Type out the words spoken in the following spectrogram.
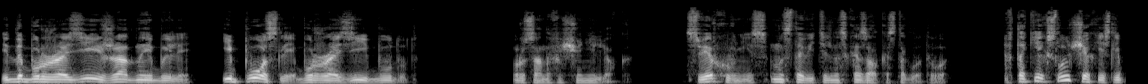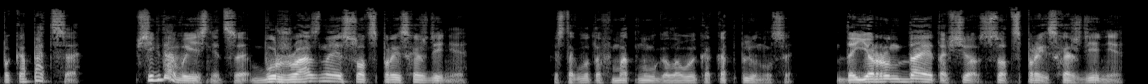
И до буржуазии жадные были, и после буржуазии будут. Русанов еще не лег. Сверху вниз наставительно сказал Костоглотову. В таких случаях, если покопаться, всегда выяснится буржуазное соцпроисхождение. Костоглотов мотнул головой, как отплюнулся. — Да ерунда это все, соцпроисхождение.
